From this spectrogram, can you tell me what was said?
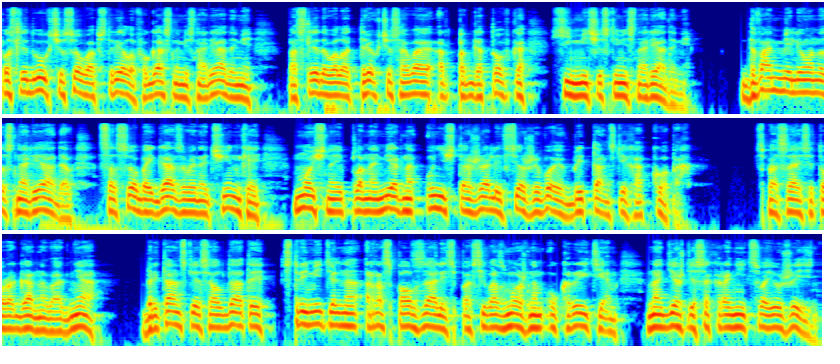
После двух часов обстрелов угасными снарядами последовала трехчасовая артподготовка химическими снарядами. Два миллиона снарядов с особой газовой начинкой мощно и планомерно уничтожали все живое в британских окопах. Спасаясь от ураганного огня, Британские солдаты стремительно расползались по всевозможным укрытиям в надежде сохранить свою жизнь.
